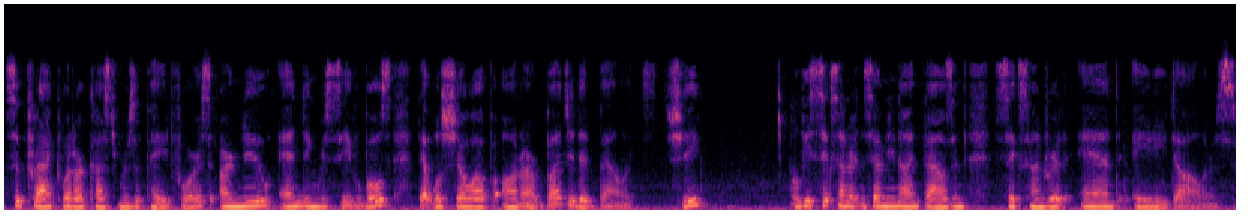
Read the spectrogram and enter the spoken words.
subtract what our customers have paid for us, our new ending receivables that will show up on our budgeted balance sheet will be $679,680.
